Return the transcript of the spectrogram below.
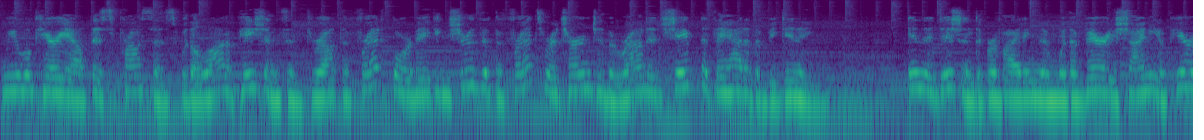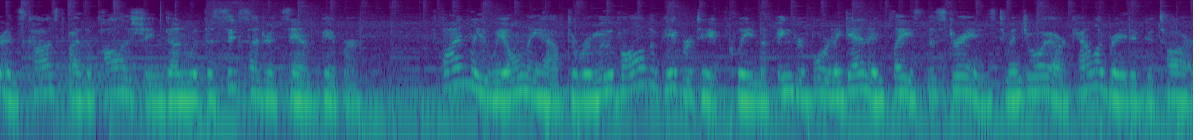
We will carry out this process with a lot of patience and throughout the fretboard making sure that the frets return to the rounded shape that they had at the beginning in addition to providing them with a very shiny appearance caused by the polishing done with the 600 sandpaper. Finally we only have to remove all the paper tape clean the fingerboard again and place the strings to enjoy our calibrated guitar.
